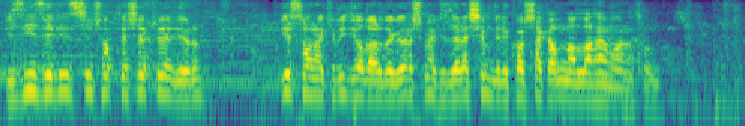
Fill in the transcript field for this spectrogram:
Bizi izlediğiniz için çok teşekkür ediyorum. Bir sonraki videolarda görüşmek üzere. Şimdilik hoşça kalın. Allah'a emanet olun.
